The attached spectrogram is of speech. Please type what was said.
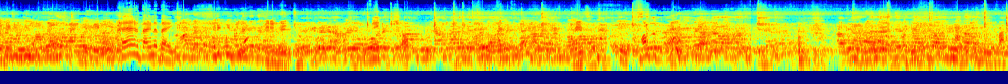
এটা কিন্তু দেখো হ্যাঁ তাই না তাই? এটা কি বলে? ভেজ চপ। অল্প দেবে হ্যাঁ? না,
